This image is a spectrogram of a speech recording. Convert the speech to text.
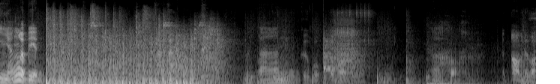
อีหยังละเปลี่ยนตายตายมันตาโอ้นโหมันก็บอกก็บอกอยู่อะอ้าวโหอ้อมเลยปะ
